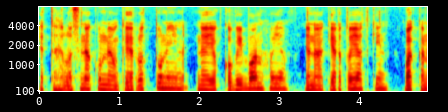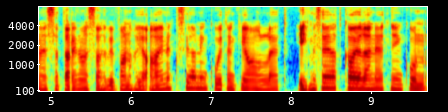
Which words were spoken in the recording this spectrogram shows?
että sellaisena kun ne on kerrottu, niin ne ei ole kovin vanhoja, ja nämä kertojatkin, vaikka näissä tarinoissa on hyvin vanhoja aineksia, niin kuitenkin on olleet ihmisiä, jotka on eläneet niin kuin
